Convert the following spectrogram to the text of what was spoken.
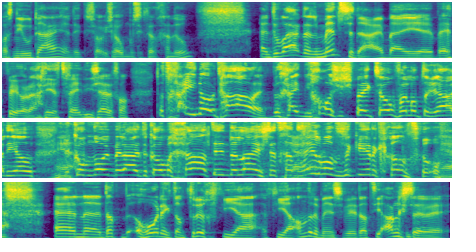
was nieuw daar. En ik, sowieso moest ik dat gaan doen. En toen waren er de mensen daar bij, bij NPO Radio 2 die zeiden van... Dat ga je nooit halen. Dat ga je, die gozer spreekt zoveel op de radio. Ja. Er komt nooit meer uit. Er komen gaten in de lijst. Het gaat Ja. helemaal de verkeerde kant op. Ja. En eh, dat hoorde ik dan terug via, via andere mensen weer. Dat die angst er,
